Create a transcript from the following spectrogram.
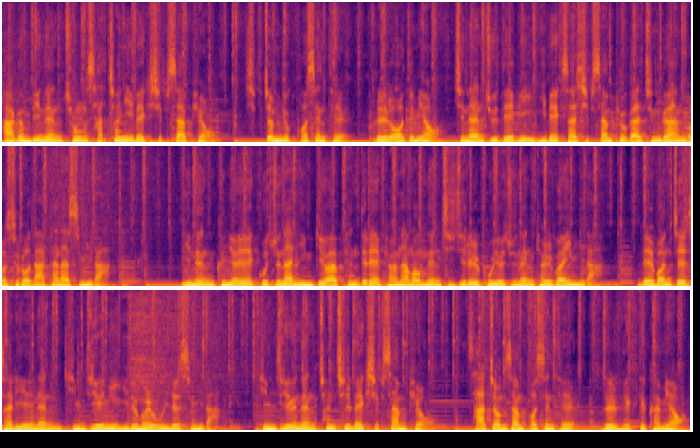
박은빈은 총 4,214표 10.6%를 얻으며 지난주 대비 243표가 증가한 것으로 나타났습니다. 이는 그녀의 꾸준한 인기와 팬들의 변함없는 지지를 보여주는 결과입니다. 네 번째 자리에는 김지은이 이름을 올렸습니다. 김지은은 1713표, 4.3%를 획득하며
